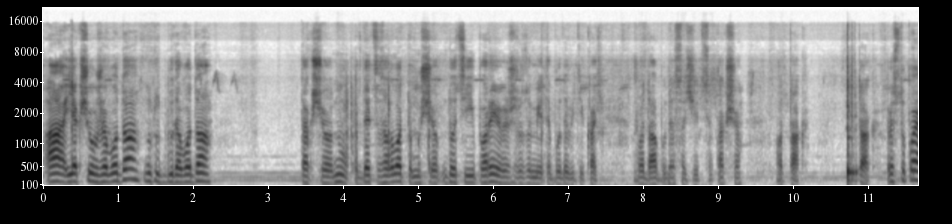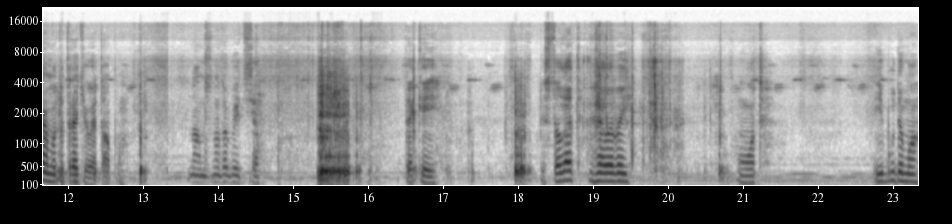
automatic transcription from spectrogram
А якщо вже вода, ну тут буде вода, так що ну, прийдеться заливати, тому що до цієї пори, ви ж розумієте, буде витікати, вода буде сочитися. Так що отак. Так, приступаємо до третього етапу. Нам знадобиться такий пістолет гелевий. От. І будемо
